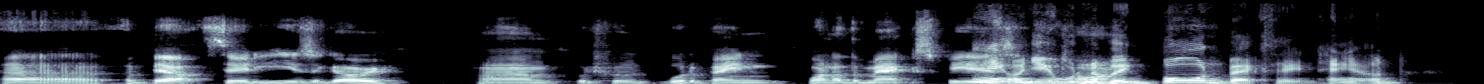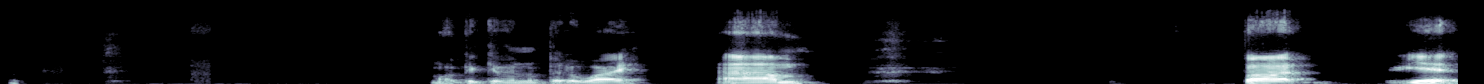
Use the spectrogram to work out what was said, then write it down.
uh, about 30 years ago, um, which would, would have been one of the Mac's beers. Hang on, you wouldn't time. have been born back then. Hang on might be giving a bit away. Um, but yeah,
